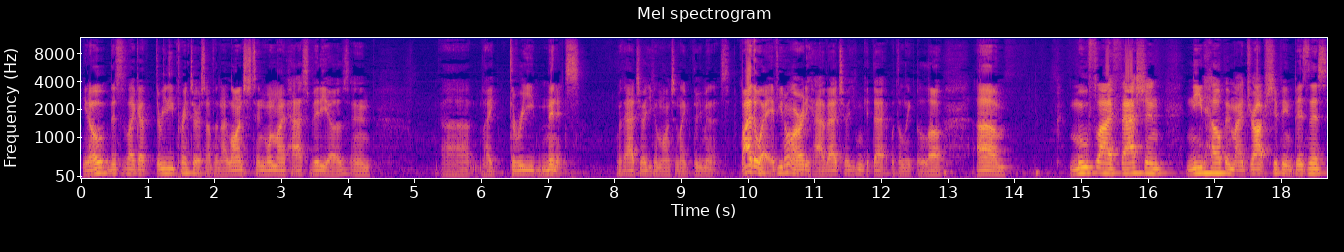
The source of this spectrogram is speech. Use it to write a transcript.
You know, this is like a 3D printer or something. I launched in one of my past videos in uh, like three minutes. With AdChill, you can launch in like three minutes. By the way, if you don't already have AdChill, you can get that with the link below. Um, MoveFly Fashion, need help in my drop shipping business.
